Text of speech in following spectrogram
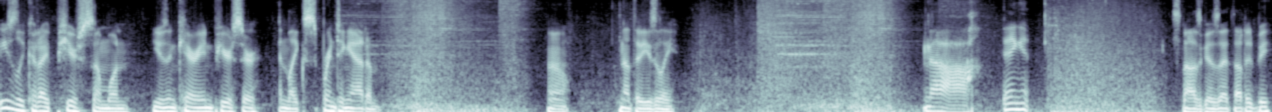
Easily could I pierce someone using Carian Piercer and like sprinting at him? Oh, not that easily. Ah, dang it. It's not as good as I thought it'd be.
